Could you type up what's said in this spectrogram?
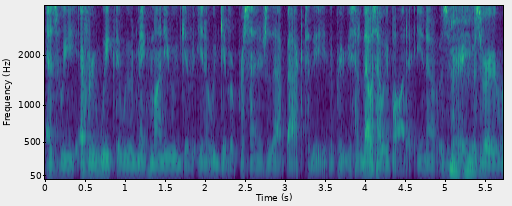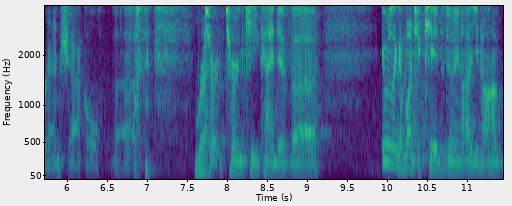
as we every week that we would make money, we'd give it. You know, we'd give a percentage of that back to the the previous owner. That was how we bought it. You know, it was very it was very ramshackle, uh, Mm-hmm. Right. tur- turnkey kind of. Uh, it was like a bunch of kids doing uh, you know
